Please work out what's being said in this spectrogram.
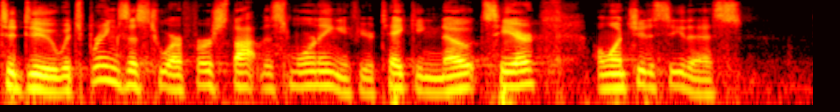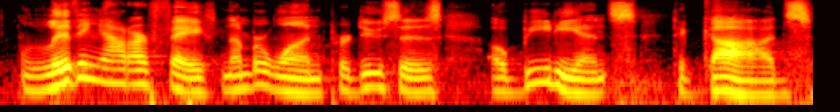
to do. Which brings us to our first thought this morning. If you're taking notes here, I want you to see this. Living out our faith, number one, produces obedience to God's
